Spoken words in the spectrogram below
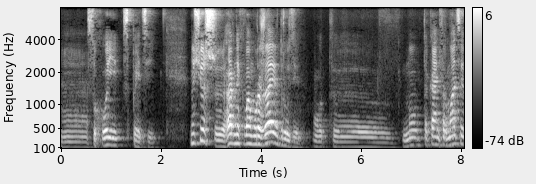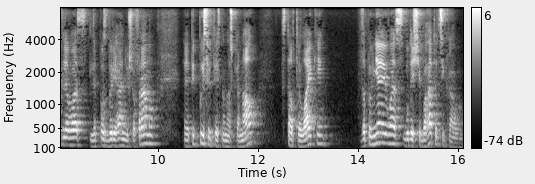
е, сухої спеції. Ну що ж, гарних вам урожаїв, друзі. От, е, ну, така інформація для вас для по зберіганню шафрану. Е, Підписуйтесь на наш канал, ставте лайки. Запевняю вас, буде ще багато цікавого.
